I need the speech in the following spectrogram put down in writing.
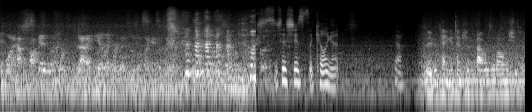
you want to have a socket for that idea, like where this looks like it's She's, she's like killing it. Yeah. Have you been paying attention to the powers at all that she's been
